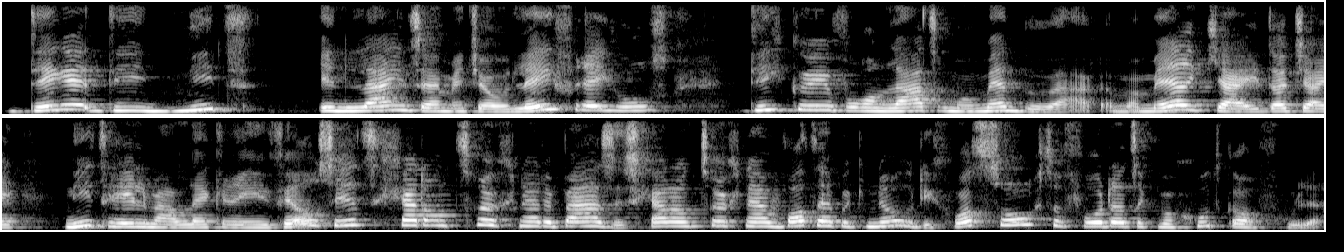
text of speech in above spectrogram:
Dingen die niet in lijn zijn met jouw leefregels, die kun je voor een later moment bewaren. Maar merk jij dat jij niet helemaal lekker in je vel zit, ga dan terug naar de basis. Ga dan terug naar wat heb ik nodig? Wat zorgt ervoor dat ik me goed kan voelen?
